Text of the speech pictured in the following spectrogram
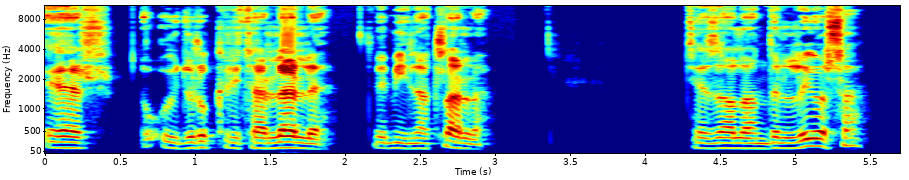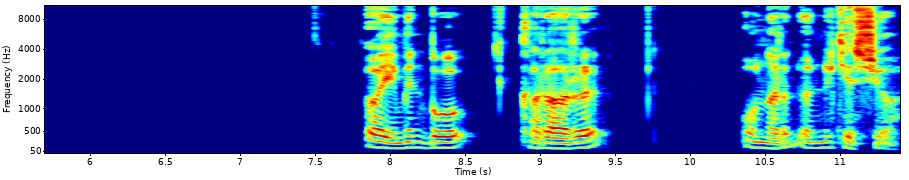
Eğer uyduruk kriterlerle ve milatlarla cezalandırılıyorsa AİM'in bu kararı onların önünü kesiyor.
